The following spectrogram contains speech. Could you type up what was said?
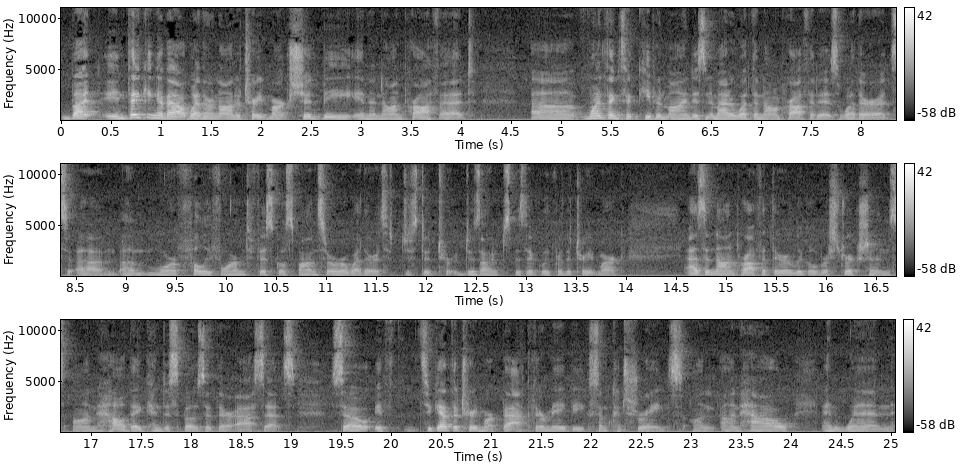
but in thinking about whether or not a trademark should be in a nonprofit, uh, one thing to keep in mind is no matter what the nonprofit is, whether it's um, a more fully formed fiscal sponsor or whether it's just a designed specifically for the trademark, as a nonprofit, there are legal restrictions on how they can dispose of their assets. So, if to get the trademark back, there may be some constraints on, on how and when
